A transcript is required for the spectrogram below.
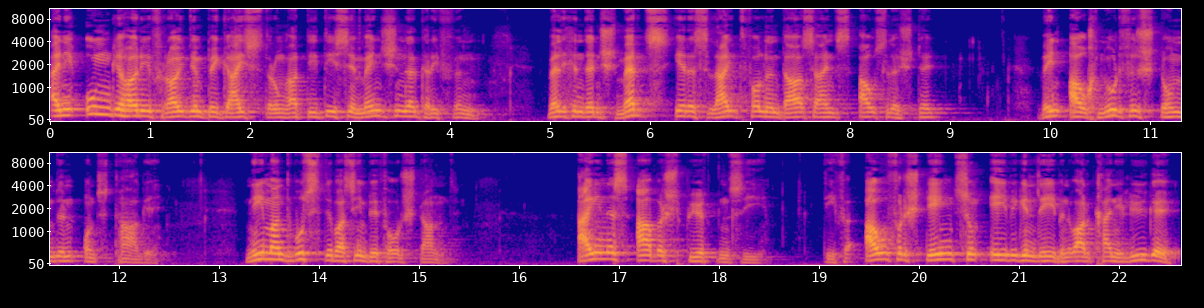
Eine ungeheure Freude und Begeisterung hatte diese Menschen ergriffen, welchen den Schmerz ihres leidvollen Daseins auslöschte, wenn auch nur für Stunden und Tage. Niemand wusste, was ihm bevorstand. Eines aber spürten sie. Die Auferstehung zum ewigen Leben war keine Lüge,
